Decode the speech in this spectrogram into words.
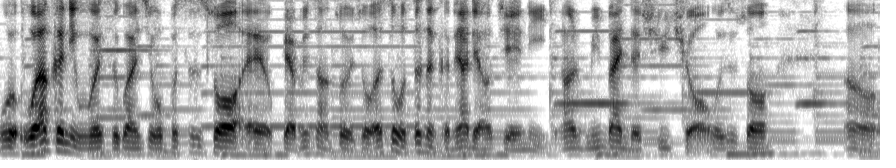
我我要跟你维持关系，我不是说哎、表面上做一做，而是我真的可能要了解你，然后明白你的需求，或是说，呃，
